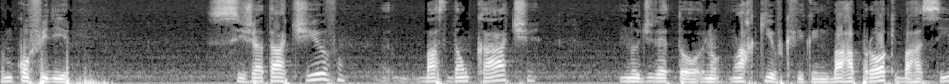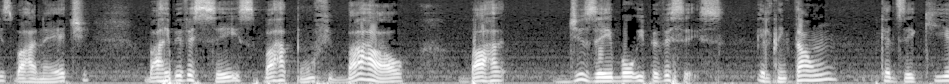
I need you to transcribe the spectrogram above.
Vamos conferir se já está ativo. Basta dar um cat no diretório, no, no arquivo que fica em barra proc, barra sys, barra net barra IPv6, barra conf, barra all, barra disable IPv6. Ele tem que estar 1, quer dizer que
